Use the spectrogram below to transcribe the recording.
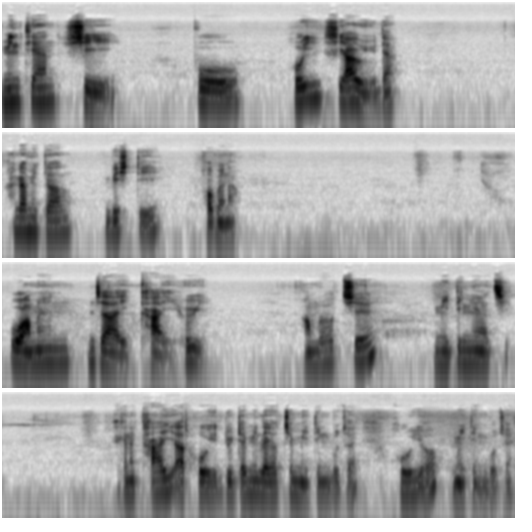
মিনথিয়ান শি পু হুই শিয়াউদা আগামীকাল বৃষ্টি হবে না। ওয়ামেন যাই, খাই, হুই। আমরা হচ্ছে মিটিংয়ে আছি। এখানে খাই আর হুই দুইটা মিলাই হচ্ছে মিটিং বোঝায় হুইও মিটিং বোঝায়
